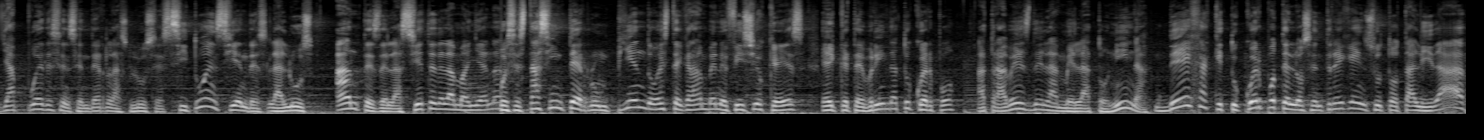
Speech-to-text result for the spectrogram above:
ya puedes encender las luces. Si tú enciendes la luz antes de las 7 de la mañana, pues estás interrumpiendo este gran beneficio que es el que te brinda tu cuerpo a través de la melatonina. Deja que tu cuerpo te los entregue en su totalidad.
